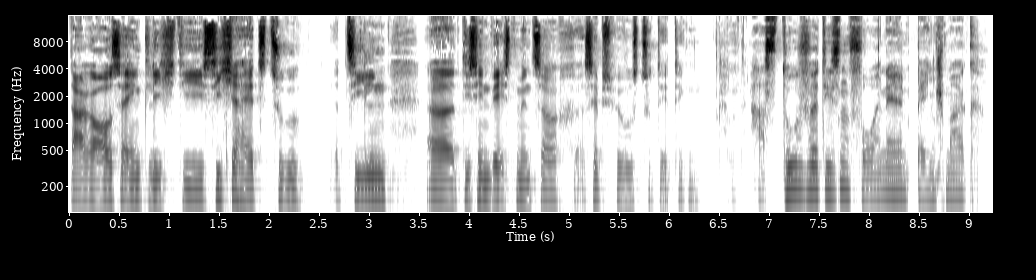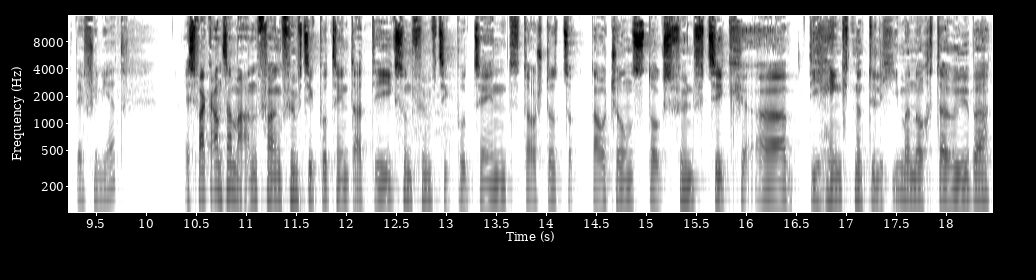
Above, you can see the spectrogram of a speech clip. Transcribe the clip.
daraus eigentlich die Sicherheit zu erzielen, äh, diese Investments auch selbstbewusst zu tätigen. Hast du für diesen Fonds eine Benchmark definiert? Es war ganz am Anfang 50% ATX und 50% Dow Jones Stocks 50. Äh, die hängt natürlich immer noch darüber,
